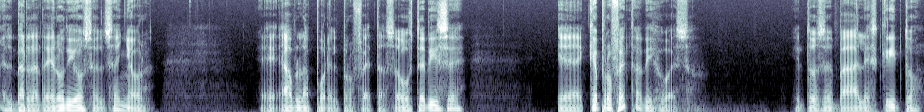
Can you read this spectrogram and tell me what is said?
el verdadero Dios, el Señor, eh, habla por el profeta. So, usted dice, eh, ¿qué profeta dijo eso? Entonces va al escrito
